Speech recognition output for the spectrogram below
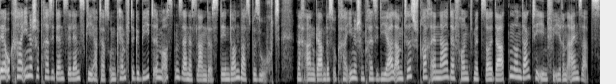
Der ukrainische Präsident Zelensky hat das umkämpfte Gebiet im Osten seines Landes, den Donbass, besucht. Nach Angaben des ukrainischen Präsidialamtes sprach er nahe der Front mit Soldaten und dankte ihnen für ihren Einsatz.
